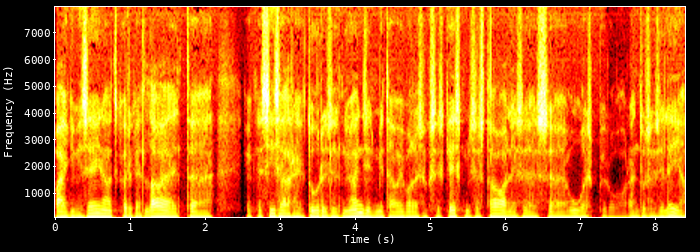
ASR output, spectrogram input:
paekiviseinad, kõrged laed, kõik need sisearhitektuurilised nüansid, mida võib-olla niisuguses keskmises tavalises uues bürooarenduses ei leia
